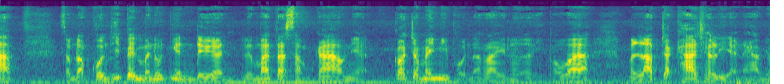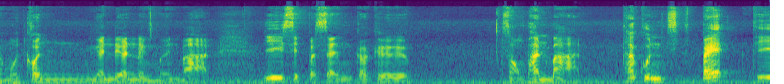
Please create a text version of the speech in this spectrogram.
าพสำหรับคนที่เป็นมนุษย์เงินเดือน หรือมาตรา39เนี่ยก็จะไม่มีผลอะไรเลย เพราะว่ามันรับจากค่าเฉลี่ยนะครับ อย่างมุดคนเงินเดือน 10,000 บาท 20%ก็คือ 2,000 บาท ถ้าคุณเป๊ะที่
